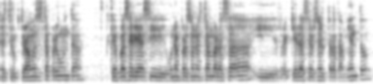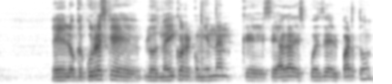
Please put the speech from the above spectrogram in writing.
estructuramos esta pregunta. ¿Qué pasaría si una persona está embarazada y requiere hacerse el tratamiento? Eh, lo que ocurre es que los médicos recomiendan que se haga después del parto.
